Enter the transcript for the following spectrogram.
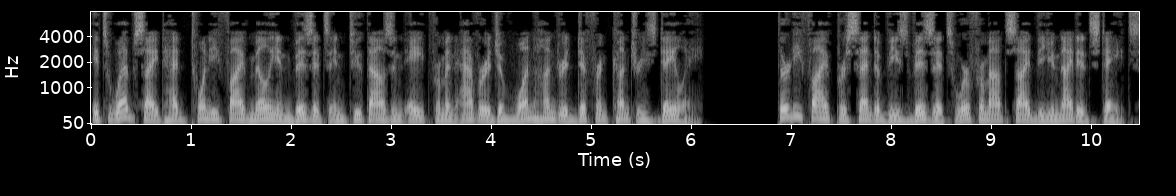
Its website had 25 million visits in 2008 from an average of 100 different countries daily. 35% of these visits were from outside the United States.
